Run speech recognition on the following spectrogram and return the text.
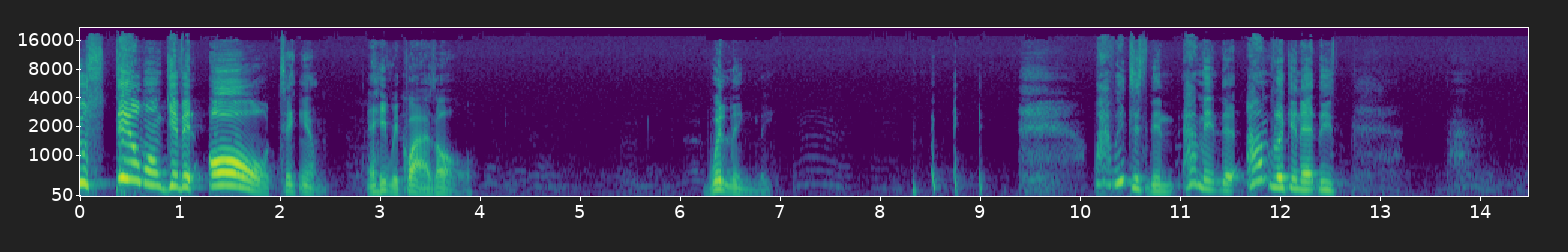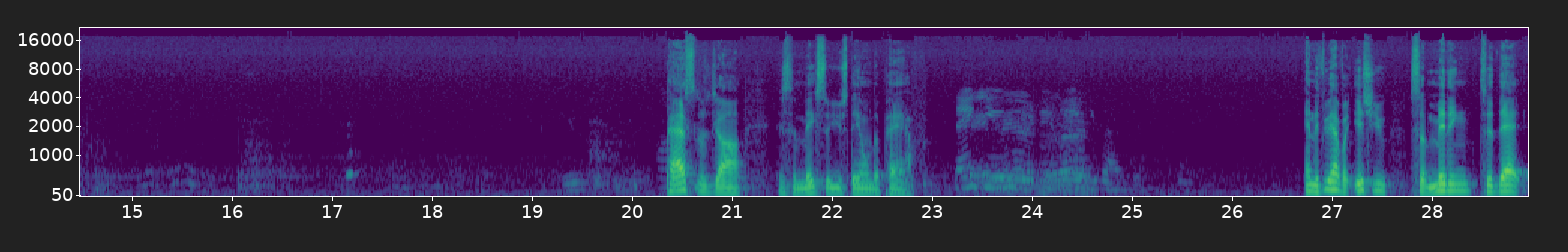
You still won't give it all to him. And he requires all. Willingly. wow, we just been, I mean, the, I'm looking at these Pastor's job is to make sure you stay on the path. Thank you. And if you have an issue submitting to that,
